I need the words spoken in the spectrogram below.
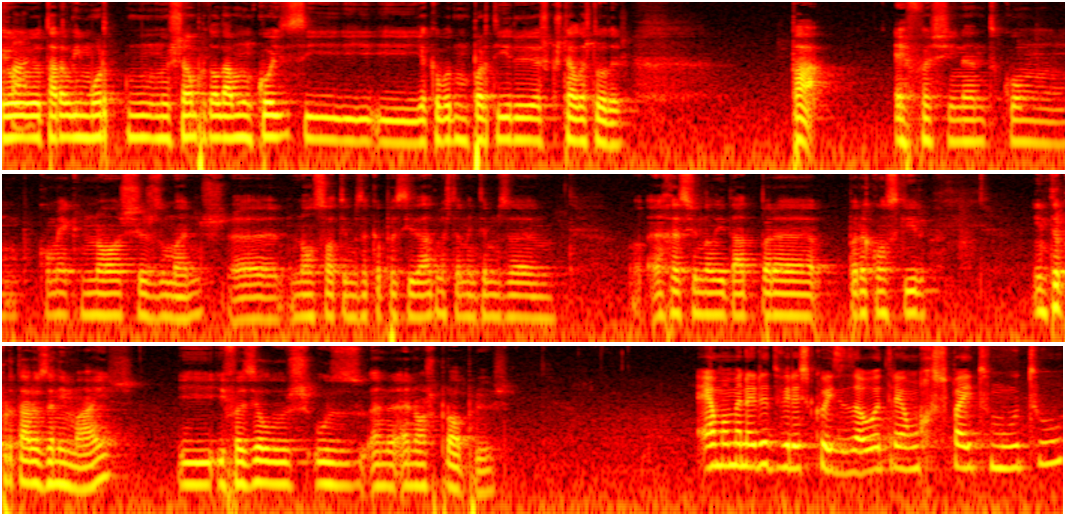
Eu, Claro. eu estar ali morto no chão porque ele dá-me um coice e, e- e acabou de me partir as costelas todas. Pá, é fascinante como, como é que nós, seres humanos, ah, não só temos a capacidade, mas também temos a, a racionalidade para, para conseguir interpretar os animais e, e fazê-los uso a, a nós próprios. É uma maneira de ver as coisas, a outra é um respeito mútuo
